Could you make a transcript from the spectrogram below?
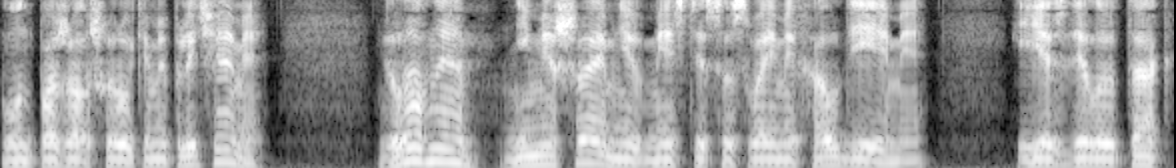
Он пожал широкими плечами — Главное, не мешай мне вместе со своими халдеями, и я сделаю так,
